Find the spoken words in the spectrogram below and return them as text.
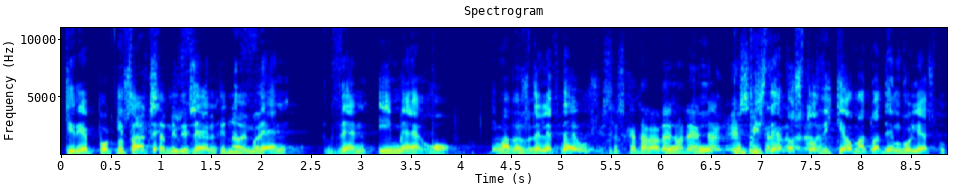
Κύριε Πορτοσάλτε, δεν, τι δεν, δεν είμαι εγώ Είμαι από τους τελευταίους. Σας καταλαβαίνω, ναι. Που, που, που πιστεύω στο ναι. δικαίωμα του αντιεμβολιαστού.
